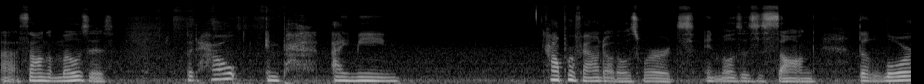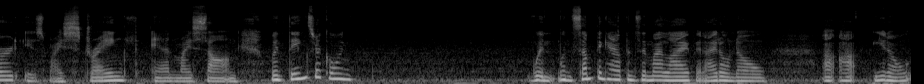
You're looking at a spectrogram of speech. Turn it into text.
uh, Song of Moses. But how, imp- I mean, how profound are those words in Moses' song? The Lord is my strength and my song. When things are going, when when something happens in my life and I don't know, uh, uh, you know,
